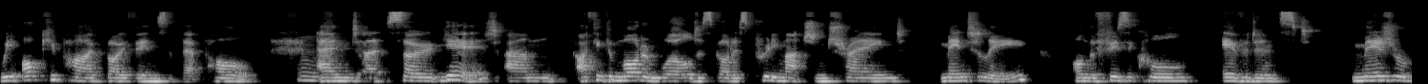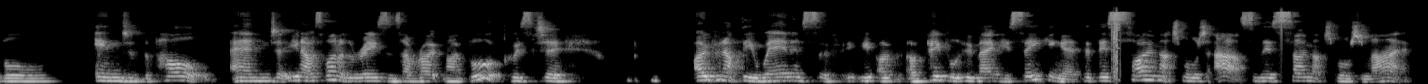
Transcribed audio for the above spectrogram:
we occupy both ends of that pole. Mm. And uh, so, yet, um, I think the modern world has got us pretty much entrained mentally on the physical, evidenced, measurable end of the pole. And, you know, it's one of the reasons I wrote my book was to open up the awareness of, of, of, people who may be seeking it, that there's so much more to us and there's so much more to life.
